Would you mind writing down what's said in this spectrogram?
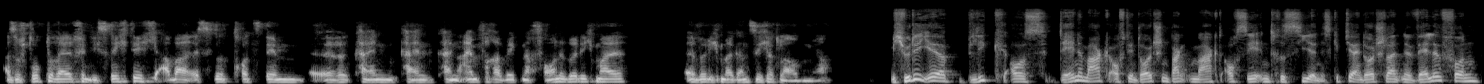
Also strukturell finde ich es richtig, aber es wird trotzdem äh, kein, kein, kein einfacher Weg nach vorne, würde ich mal, äh, würde ich mal ganz sicher glauben, ja. Mich würde Ihr Blick aus Dänemark auf den deutschen Bankenmarkt auch sehr interessieren. Es gibt ja in Deutschland eine Welle von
